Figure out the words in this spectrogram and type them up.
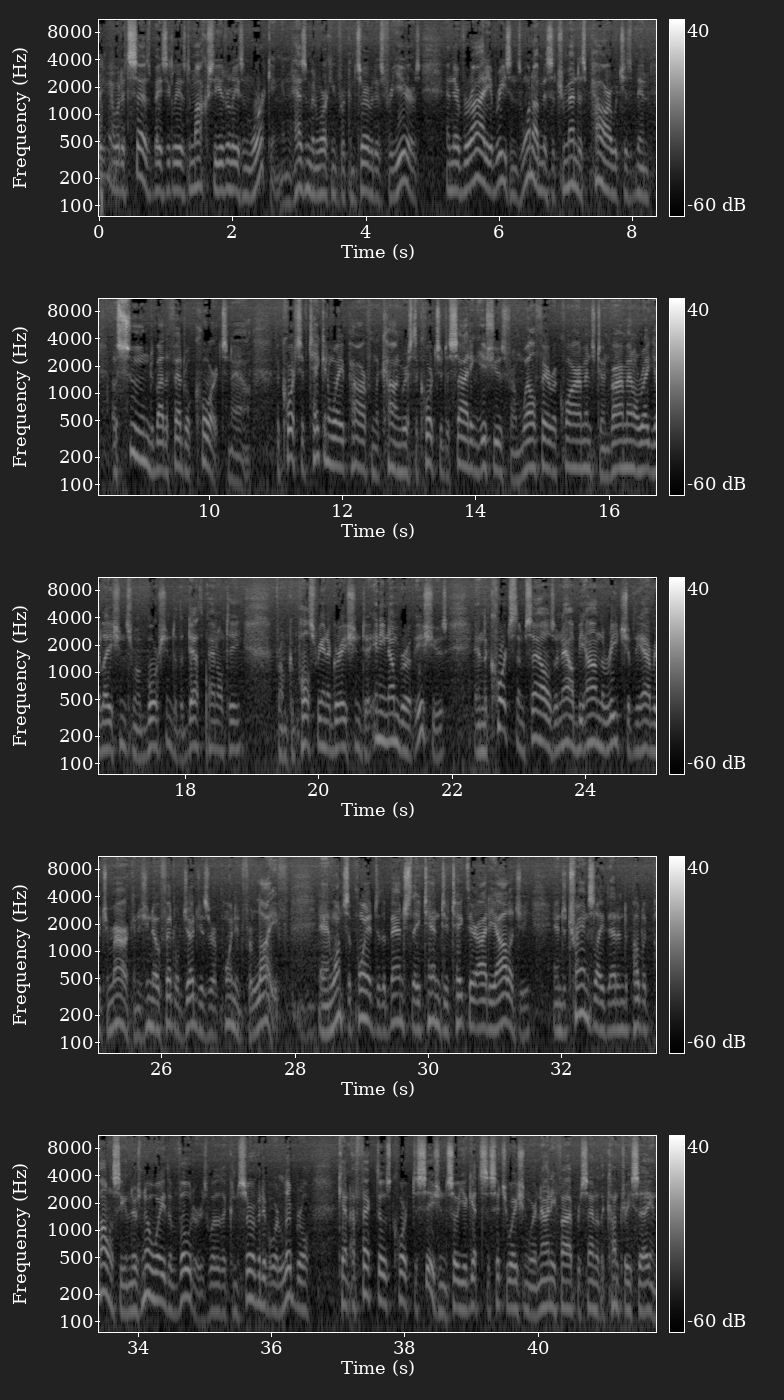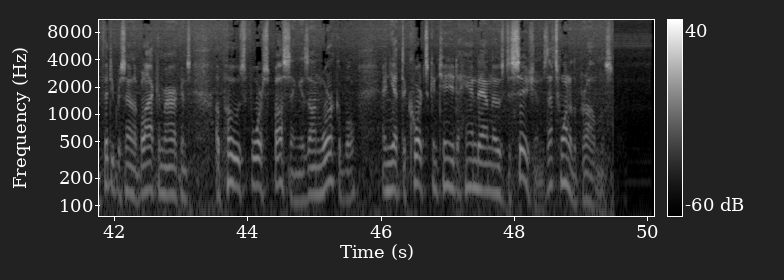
statement. Yeah, what it says basically is democracy really isn't working, and it hasn't been working for conservatives for years. And there are a variety of reasons. One of them is the tremendous power which has been assumed by the federal courts now. The courts have taken away power from the Congress. The courts are deciding issues from welfare requirements to environmental regulations, from abortion to the death penalty, from compulsory integration to any number of issues. And the courts themselves are now beyond the reach of the average American. As you know, federal judges are appointed for life. And once appointed to the bench, they tend to take their ideology and to translate that into public policy. And there's no way the voters, whether the conservative or liberal, can affect those court decisions. So you get the situation where 95% of the country say and 50% of the black Americans oppose forced busing is unworkable, and yet the courts continue to hand down those decisions. That's one of the problems.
